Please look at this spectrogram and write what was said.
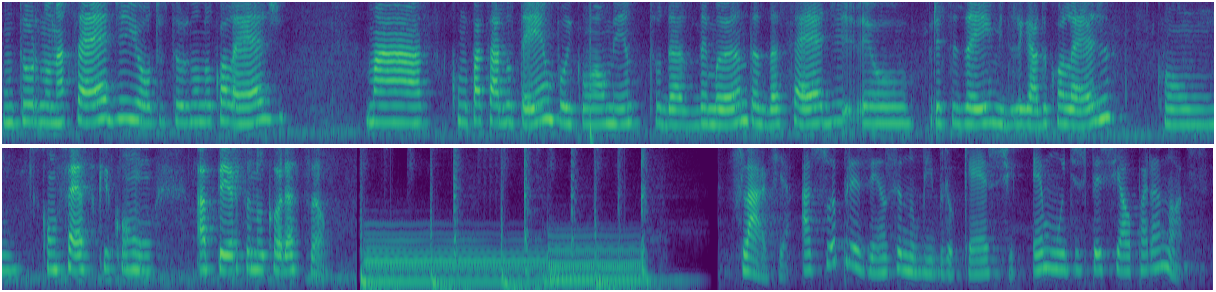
um turno na sede e outro turno no colégio. Mas com o passar do tempo e com o aumento das demandas da sede, eu precisei me desligar do colégio, com confesso que com aperto no coração. Flávia, a sua presença no Bibliocast é muito especial para nós.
